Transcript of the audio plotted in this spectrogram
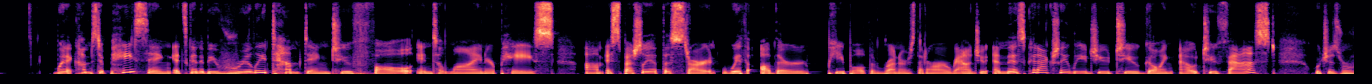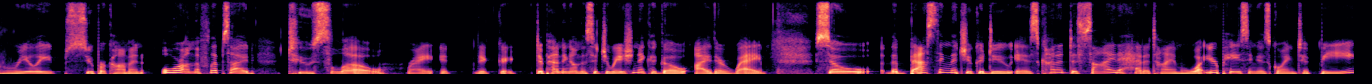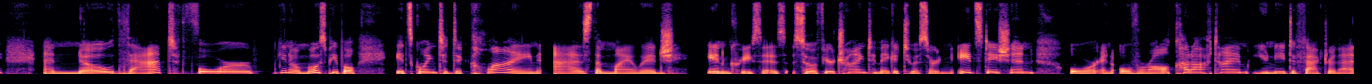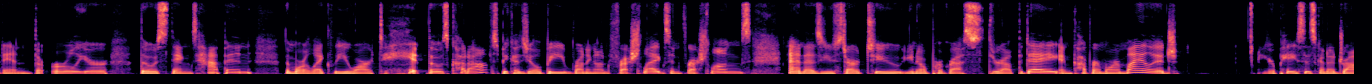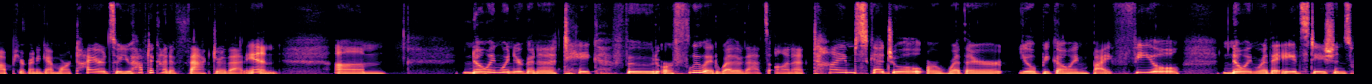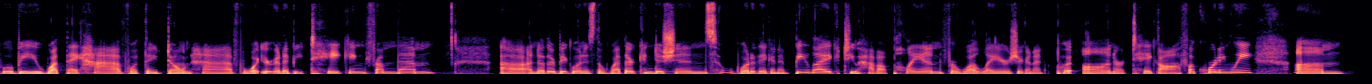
when it comes to pacing, it's going to be really tempting to fall into line or pace, um, especially at the start, with other people, the runners that are around you. And this could actually lead you to going out too fast, which is really super common, or on the flip side, too slow, right? It depending on the situation, it could go either way. So, the best thing that you could do is kind of decide ahead of time what your pacing is going to be and know that for, you know, most people, it's going to decline as the mileage increases. So if you're trying to make it to a certain aid station or an overall cutoff time, you need to factor that in. The earlier those things happen, the more likely you are to hit those cutoffs because you'll be running on fresh legs and fresh lungs. And as you start to, you know, progress throughout the day and cover more mileage, your pace is going to drop, you're going to get more tired. So you have to kind of factor that in. Um, knowing when you're going to take food or fluid, whether that's on a timed schedule or whether you'll be going by feel, knowing where the aid stations will be, what they have, what they don't have, what you're going to be taking from them. Uh, another big one is the weather conditions. What are they going to be like? Do you have a plan for what layers you're going to put on or take off accordingly? Um,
